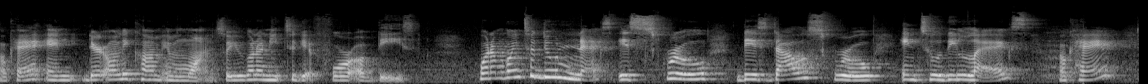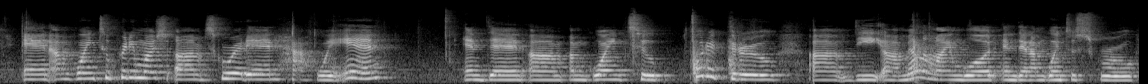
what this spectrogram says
okay? And they only come in one so you're gonna need to get four of these. What I'm going to do next is screw this dowel screw into the legs okay? And I'm going to pretty much um, screw it in halfway in and then um, I'm going to put it through um, the uh, melamine wood and then I'm going to screw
